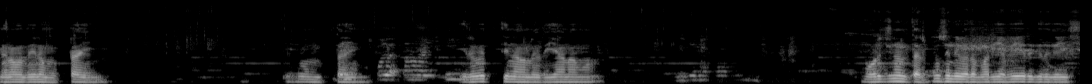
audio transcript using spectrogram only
இதெல்லாம் பார்த்தீங்கன்னா முட்டாய். இது முட்டாய். இருபத்தி நாலு ரியானாமா. ஒரிஜினல் தர்பூசணி வித மாதிரியாவே இருக்குது கைஸ்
